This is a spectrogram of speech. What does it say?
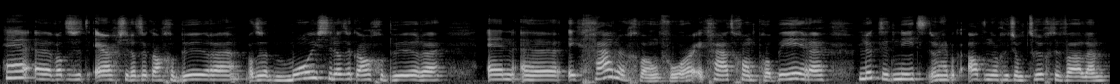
hè, uh, wat is het ergste dat er kan gebeuren? Wat is het mooiste dat er kan gebeuren? En uh, ik ga er gewoon voor. Ik ga het gewoon proberen. Lukt het niet, dan heb ik altijd nog iets om terug te vallen.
